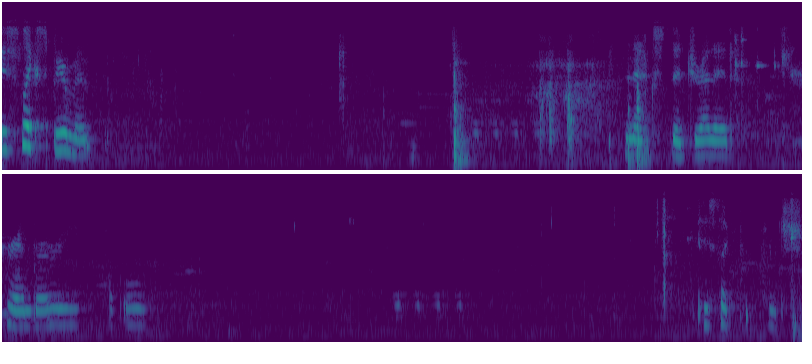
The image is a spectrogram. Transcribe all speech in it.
Tastes like spearmint. Next, the dreaded cranberry apple. Tastes like fruit punch.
